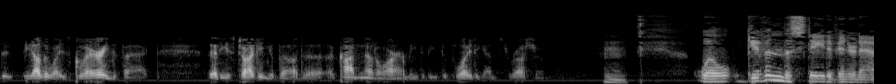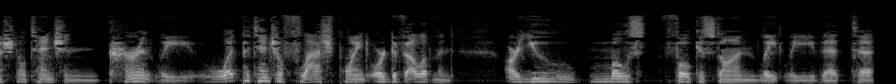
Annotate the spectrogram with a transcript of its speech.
the, the otherwise glaring fact that he's talking about a, a continental army to be deployed against Russia. Hmm. Well, given the state of international tension currently, what potential flashpoint or development are you most focused on lately that uh,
